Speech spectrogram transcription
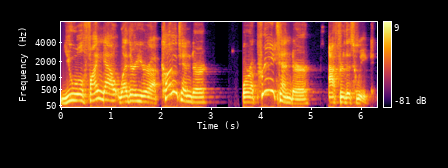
You will find out whether you're a contender or a pretender after this week.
